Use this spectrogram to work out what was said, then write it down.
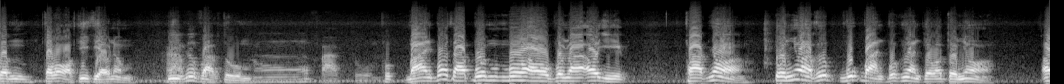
สมแต่ว่าออกที่เขียวนำนี่คือฝากตูมอ๋อฝากตูมบานพ่อตาปูนบ่เอาเพิ่นว่าเอาอีกฝากย่อต้นย่อคือบุกบ้านพวกเฮือนตัวต้นย่อเอา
